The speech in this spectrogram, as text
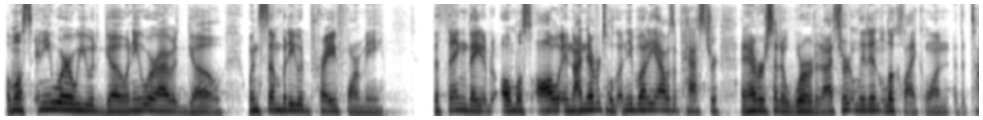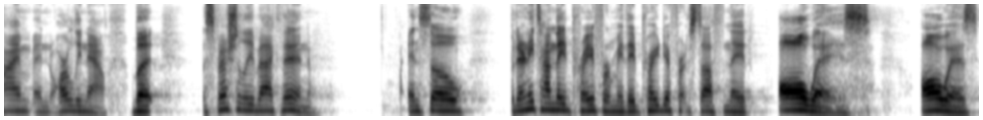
almost anywhere we would go, anywhere I would go, when somebody would pray for me, the thing they would almost always, and I never told anybody I was a pastor, I never said a word, and I certainly didn't look like one at the time and hardly now, but especially back then. And so, but anytime they'd pray for me, they'd pray different stuff, and they'd always, always,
